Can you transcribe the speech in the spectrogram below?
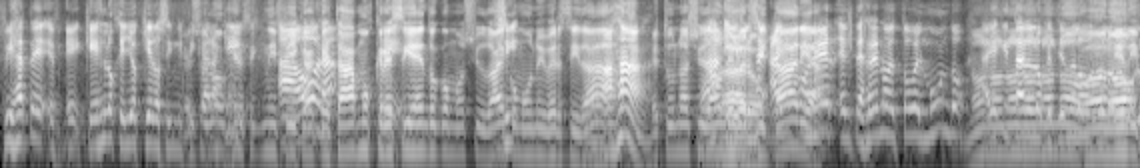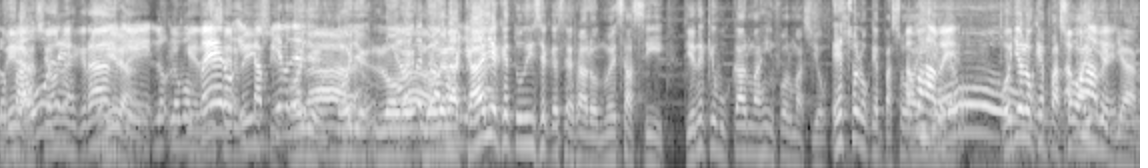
Fíjate eh, eh, qué es lo que yo quiero significar Eso aquí. que significa que estamos eh, creciendo como ciudad y como universidad. Ajá. Esto es una ciudad universitaria. hay que coger el terreno de todo el mundo. hay que quitarle lo que tienen los, los, los baúles, grandes, los, bomberos y, también lo de... Oye, oye, lo de, lo de la calle que tú dices que cerraron no es así. Tienes que buscar más información. Eso es lo que pasó Vamos ahí. A ver. Oye lo que pasó ahí, Jan.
